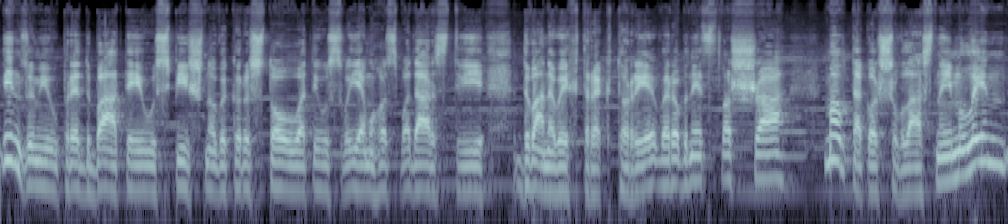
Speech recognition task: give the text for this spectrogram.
Він зумів придбати і успішно використовувати у своєму господарстві два нових трактори виробництва США, мав також власний млин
